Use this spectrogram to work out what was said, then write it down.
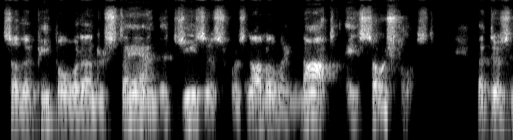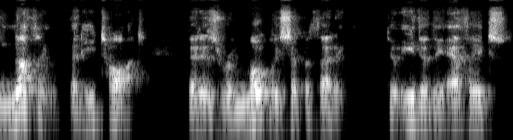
so that people would understand that Jesus was not only not a socialist, but there's nothing that he taught that is remotely sympathetic to either the ethics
